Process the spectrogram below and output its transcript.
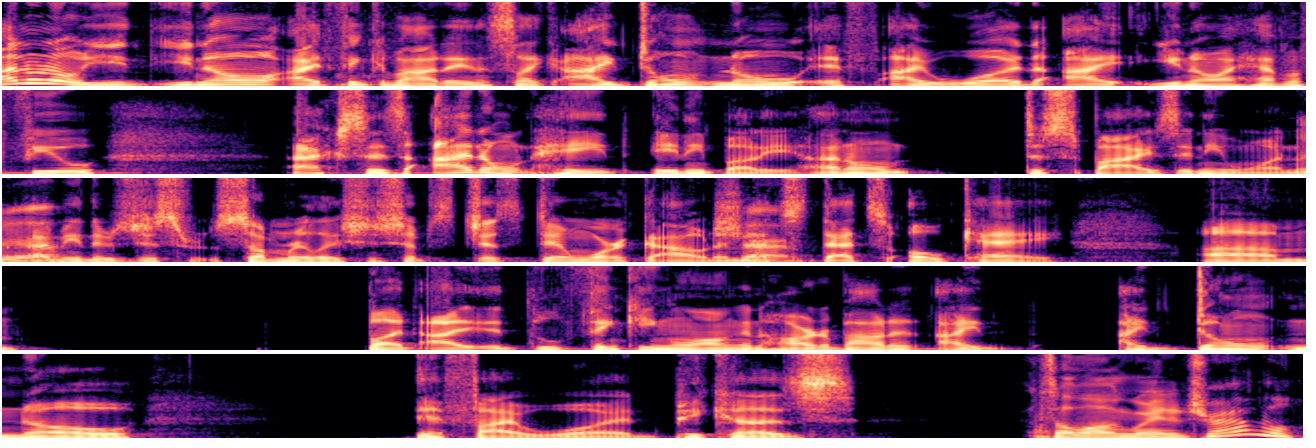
I don't know. You you know, I think about it and it's like I don't know if I would. I you know, I have a few exes. I don't hate anybody. I don't despise anyone. Yeah. I mean, there's just some relationships just didn't work out and Sure. that's that's okay. Um but I thinking long and hard about it, I I don't know if I would because it's a long way to travel.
